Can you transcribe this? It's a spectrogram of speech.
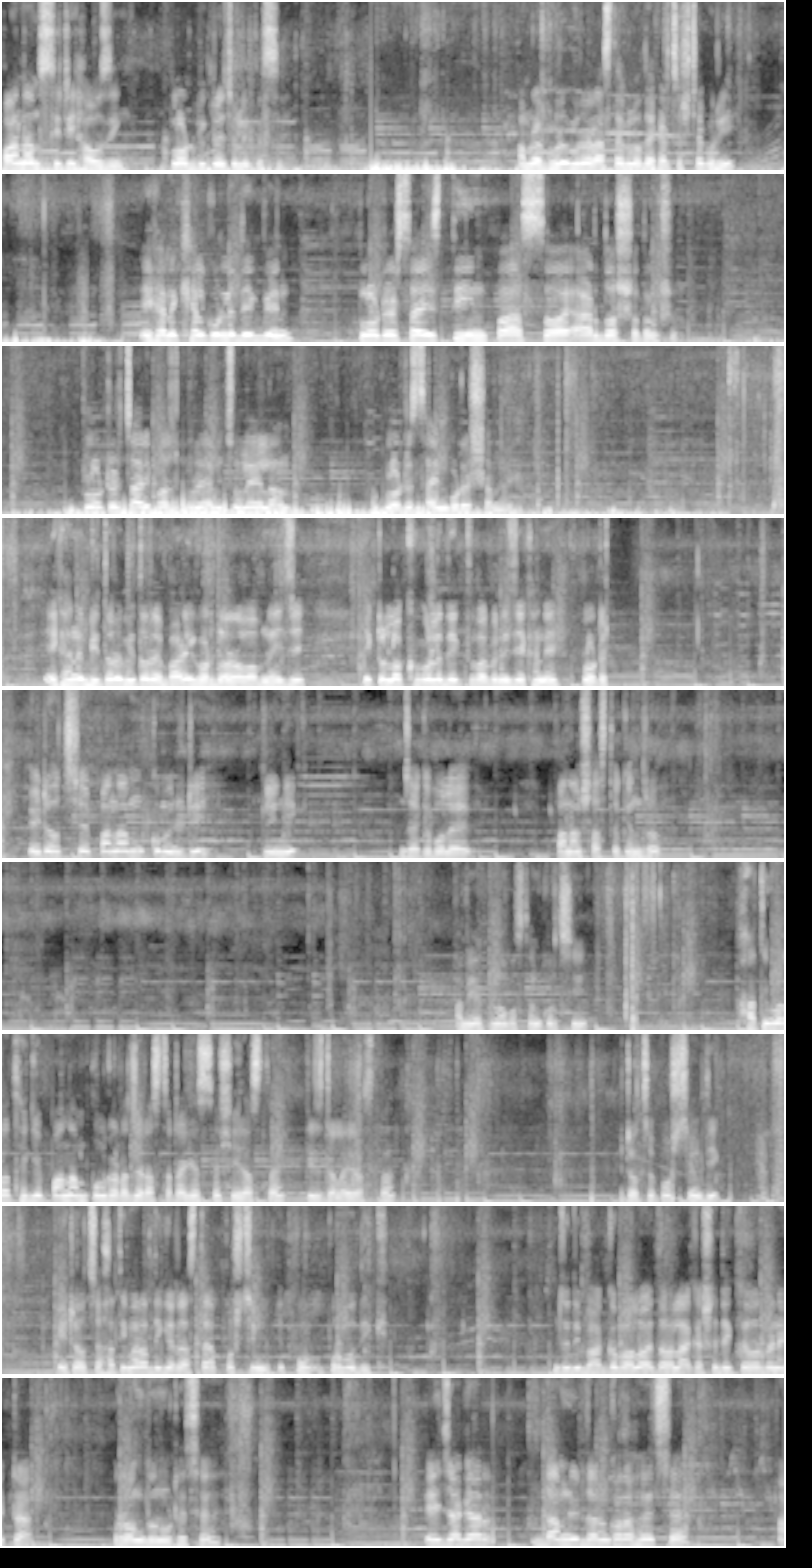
পানাম সিটি হাউজিং। প্লট বিক্রয় চলিতেছে। আমরা ঘুরে ঘুরে রাস্তাগুলো দেখার চেষ্টা করি। এখানে খেয়াল করলে দেখবেন প্লটের সাইজ তিন, পাঁচ, ছয় আট দশ শতাংশ। প্লটের চারিপাশ ঘুরে আমি চলে এলাম প্লটের সাইনবোর্ডের সামনে। এখানে ভিতরে ভিতরে বাড়ি ঘর দেওয়ার অভাব নেই যে একটু লক্ষ্য করলে দেখতে পারবেন যে এখানে প্লটের এটা হচ্ছে পানাম কমিউনিটি ক্লিনিক। যাকে বলে পানাম স্বাস্থ্য কেন্দ্র। আমি এখন অবস্থান করছি হাতিমারা থেকে পানাম পুলকাটা যে রাস্তাটা গেছে, সেই রাস্তায়, পিচডালাই রাস্তা। এটা হচ্ছে পশ্চিম দিক। এটা হচ্ছে হাতিমারার দিকের রাস্তা, পশ্চিম পূর্ব দিক। যদি ভাগ্য ভালো হয়, তাহলে আকাশে দেখতে পারবেন একটা রং রংধনু উঠেছে। এই জায়গার দাম নির্ধারণ করা হয়েছে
